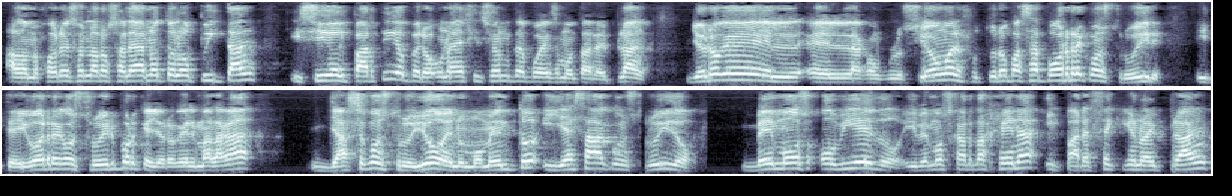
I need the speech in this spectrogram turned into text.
a lo mejor eso en la Rosaleda no te lo pitan y sigue el partido, pero una decisión no te puedes montar el plan. Yo creo que la conclusión o el futuro pasa por reconstruir. Y te digo reconstruir porque yo creo que el Málaga ya se construyó en un momento y ya estaba construido. Vemos Oviedo y vemos Cartagena y parece que no hay plan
